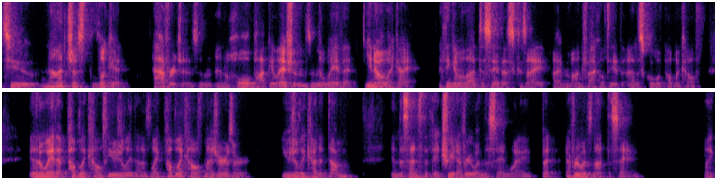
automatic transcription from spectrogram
to not just look at averages and, and whole populations in the way that, you know, like I, I think I'm allowed to say this because I'm on faculty at, at a school of public health in a way that public health usually does. Like public health measures are usually kind of dumb in the sense that they treat everyone the same way, but everyone's not the same. Like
